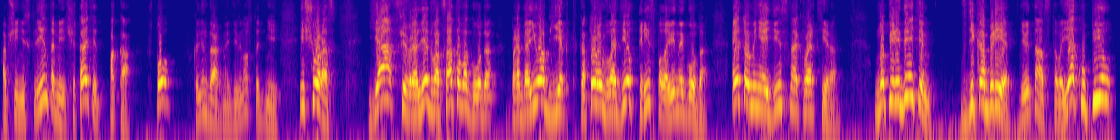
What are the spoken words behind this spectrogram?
общения с клиентами считайте пока, что календарные 90 дней. Еще раз, я в феврале 2020 года продаю объект, которым владел 3,5 года. Это у меня единственная квартира. Но перед этим, в декабре 2019 я купил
